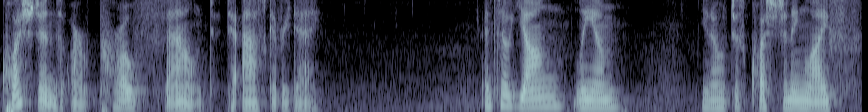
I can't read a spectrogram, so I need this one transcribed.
Questions are profound to ask every day. And so, young Liam, you know, just questioning life,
